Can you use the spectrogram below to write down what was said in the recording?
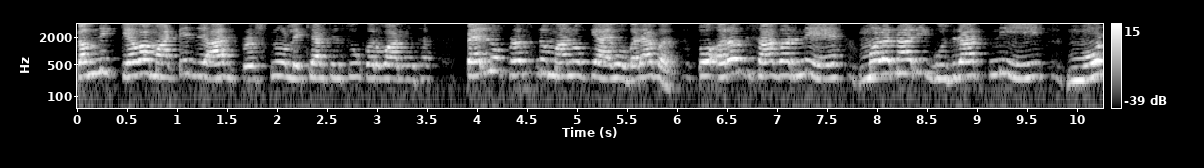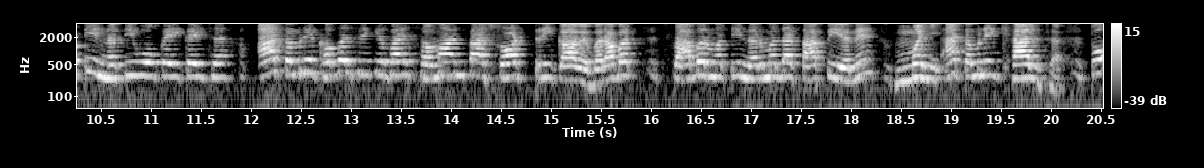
તમને કહેવા માટે જ આ પ્રશ્નો લખ્યા છે, શું કરવાનું છે? પહેલો પ્રશ્ન માનો કે આવ્યો, બરાબર? તો અરબ સાગરને મળનારી ગુજરાતની મોટી નદીઓ કઈ કઈ છે? આ તમને ખબર છે કે ભાઈ સમાનતા શોર્ટ ટ્રીક આવે, બરાબર? સાબરમતી, નર્મદા, તાપી અને મહી. આ તમને ખ્યાલ છે. તો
